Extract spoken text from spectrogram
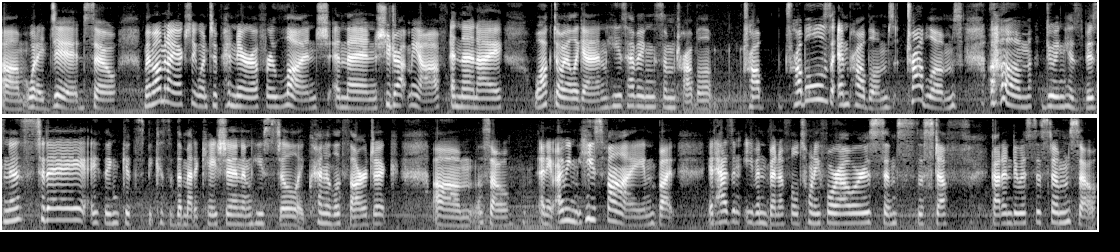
um, what I did. So my mom and I actually went to Panera for lunch and then she dropped me off and then I walked Doyle again. He's having some trouble, trouble troubles and problems problems um doing his business today. I think it's because of the medication and he's still like kind of lethargic. Um so anyway i mean he's fine but it hasn't even been a full 24 hours since the stuff got into his system. So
